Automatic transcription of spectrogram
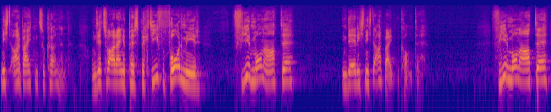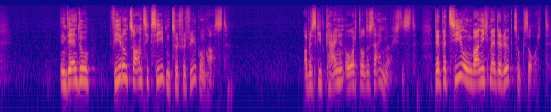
nicht arbeiten zu können. Und jetzt war eine Perspektive vor mir, vier Monate, in der ich nicht arbeiten konnte. Vier Monate, in denen du 24-7 zur Verfügung hast. Aber es gibt keinen Ort, wo du sein möchtest. Der Beziehung war nicht mehr der Rückzugsort.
